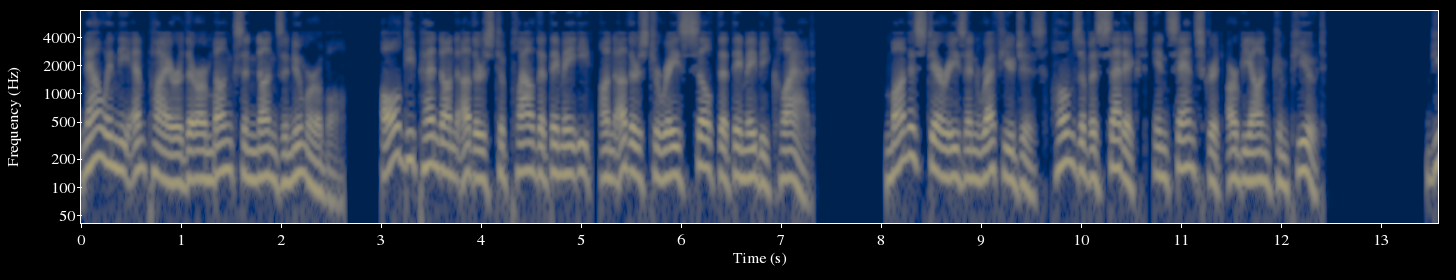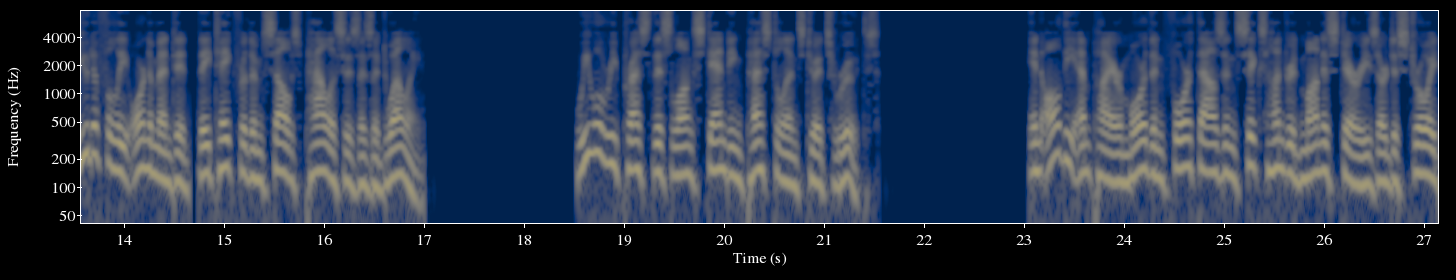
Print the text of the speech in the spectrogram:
Now in the empire there are monks and nuns innumerable. All depend on others to plough that they may eat, on others to raise silk that they may be clad. Monasteries and refuges homes of ascetics, in Sanskrit are beyond compute. Beautifully ornamented, they take for themselves palaces as a dwelling. We will repress this long-standing pestilence to its roots. In all the empire more than 4,600 monasteries are destroyed,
